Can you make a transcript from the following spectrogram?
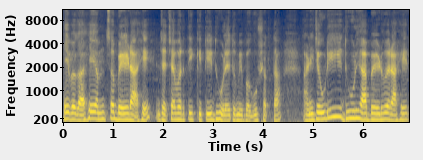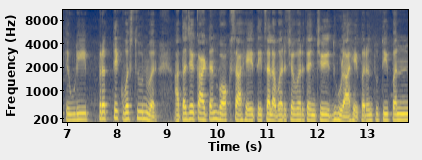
हे बघा हे आमचं बेड आहे ज्याच्यावरती किती धूळ आहे तुम्ही बघू शकता. आणि जेवढी धूळ ह्या बेडवर आहे तेवढी प्रत्येक वस्तूंवर. आता जे कार्टन बॉक्स आहे ते चला वरच्यावर त्यांची धूळ आहे परंतु ती पण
